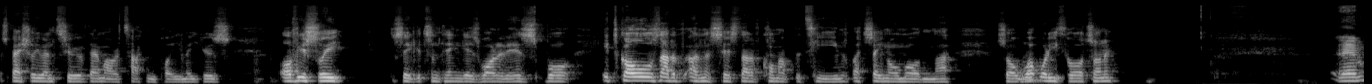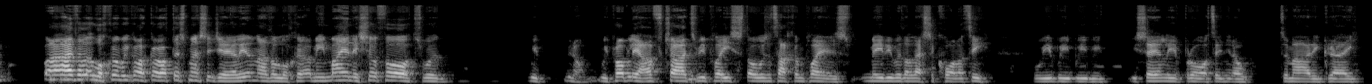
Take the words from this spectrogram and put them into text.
especially when two of them are attacking playmakers. Obviously, the Sigurdsson thing is what it is, but it's goals that have and assists that have come up the teams. Let's say no more than that. So, mm. what what are your thoughts on it? Um, I had a look at we got, got this message earlier and had a look at. I mean, my initial thoughts were we you know we probably have tried to replace those attacking players maybe with a lesser quality. We we we we, certainly have brought in you know Demarai Gray,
